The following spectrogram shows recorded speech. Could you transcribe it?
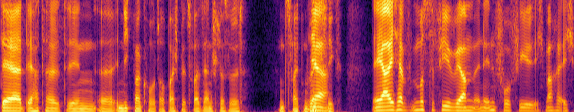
der, der hat halt den äh, Enigma-Code auch beispielsweise entschlüsselt. Im Zweiten Ja. Weltkrieg. Ja, ich hab, musste viel, wir haben in Info viel, ich mache, ich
